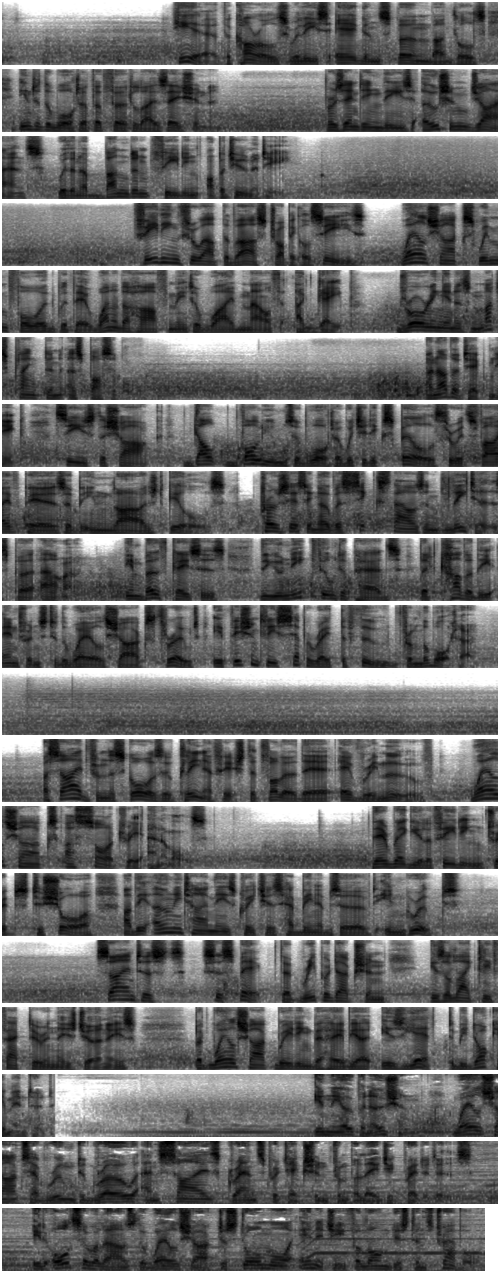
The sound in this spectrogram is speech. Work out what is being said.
Here, the corals release egg and sperm bundles into the water for fertilization, presenting these ocean giants with an abundant feeding opportunity. Feeding throughout the vast tropical seas, whale sharks swim forward with their one and a half meter wide mouth agape, drawing in as much plankton as possible. Another technique sees the shark gulp volumes of water which it expels through its five pairs of enlarged gills, processing over 6,000 litres per hour. In both cases, the unique filter pads that cover the entrance to the whale shark's throat efficiently separate the food from the water. Aside from the scores of cleaner fish that follow their every move, whale sharks are solitary animals. Their regular feeding trips to shore are the only time these creatures have been observed in groups. Scientists suspect that reproduction is a likely factor in these journeys, but whale shark breeding behavior is yet to be documented. In the open ocean, whale sharks have room to grow and size grants protection from pelagic predators. It also allows the whale shark to store more energy for long distance travel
